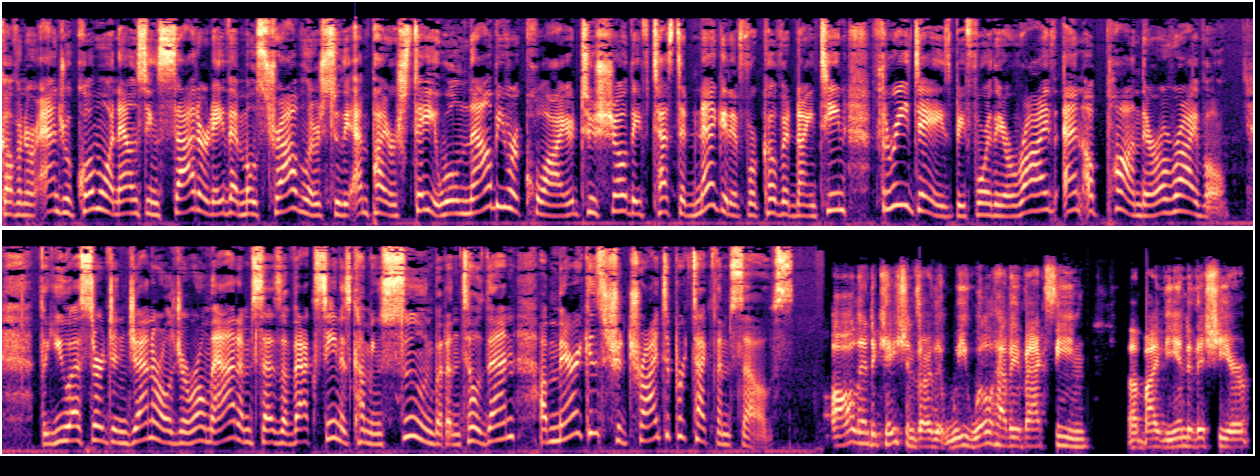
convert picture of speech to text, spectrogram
Governor Andrew Cuomo announcing Saturday that most travelers to the Empire State will now be required to show they've tested negative for COVID 19 three days before they arrive and upon their arrival. The U.S. Surgeon General Jerome Adams says a vaccine is coming soon, but until then, Americans should try to protect themselves. All indications are that we will have a vaccine uh, by the end of this year,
